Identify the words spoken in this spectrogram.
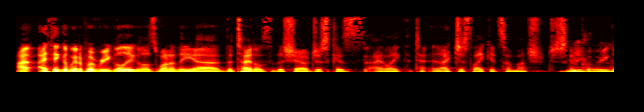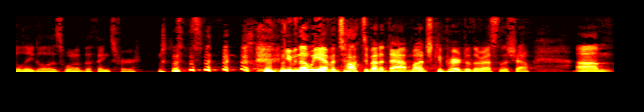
I, I think I'm going to put Regal Eagle as one of the uh, the titles of the show, just because I like the I just like it so much. Just going to put Regal Regal Eagle as one of the things for, even though we haven't talked about it that much compared to the rest of the show. Um,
